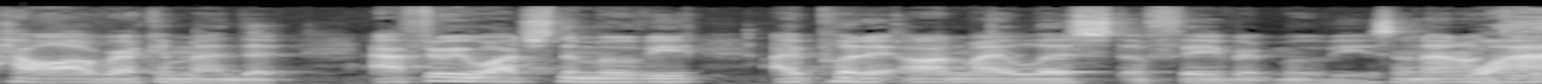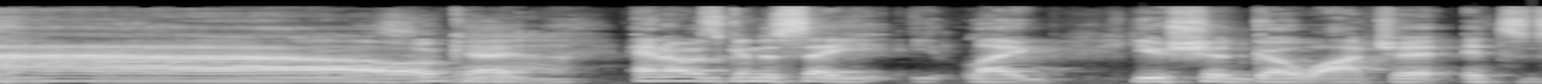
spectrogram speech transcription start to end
how I'll recommend it. After we watch the movie, I put it on my list of favorite movies, and I don't. do that for a lot Wow. of. Okay. Yeah. And I was gonna say, like, you should go watch it. It's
